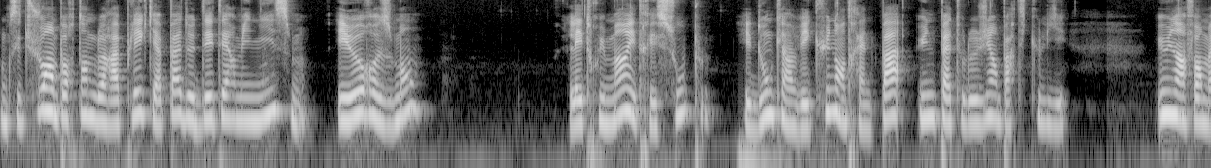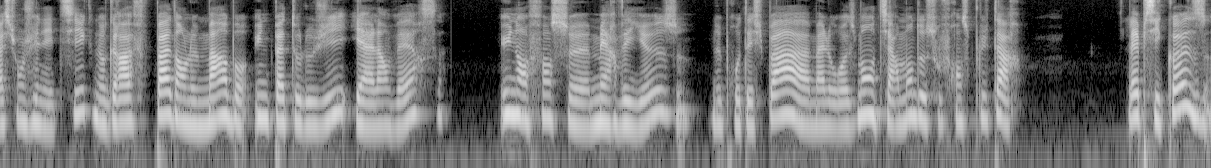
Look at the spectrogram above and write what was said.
Donc c'est toujours important de le rappeler qu'il n'y a pas de déterminisme et heureusement, l'être humain est très souple et donc un vécu n'entraîne pas une pathologie en particulier une information génétique ne grave pas dans le marbre une pathologie et à l'inverse, une enfance merveilleuse ne protège pas malheureusement entièrement de souffrance plus tard. La psychose,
